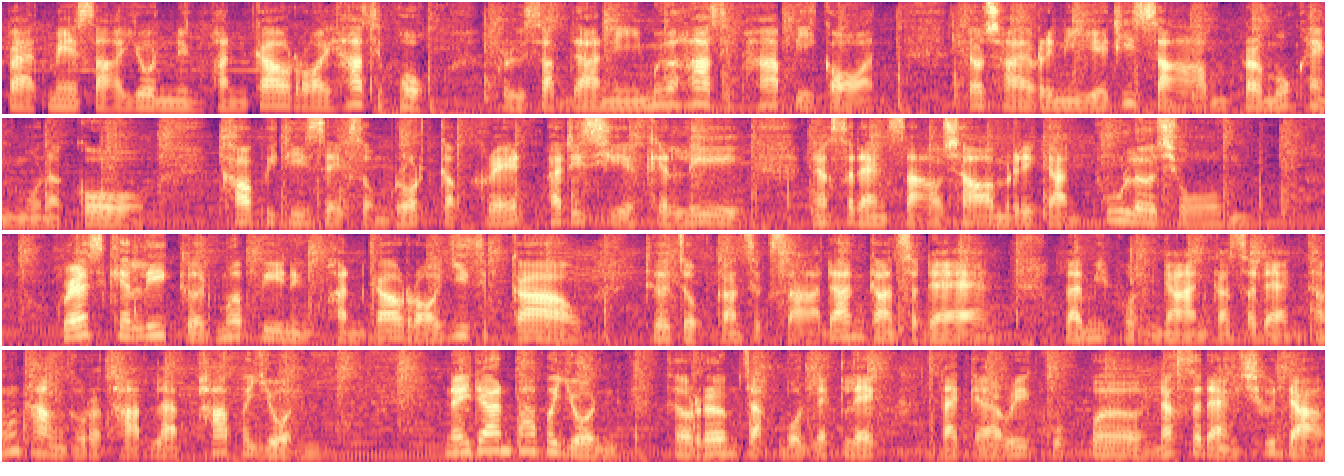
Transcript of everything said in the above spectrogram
18 เมษายน 1956 หรือสัปดาห์นี้เมื่อ 55 ปีก่อน เจ้าชายเรนีเยที่ 3 ประมุขแห่งโมนาโก เข้าพิธีเสกสมรสกับเกรซแพทิเชียเคลลี่ นักแสดงสาวชาวอเมริกันผู้เลอโฉมเกรซเคลลี่เกิดเมื่อปี 1929 เธอจบการศึกษาด้านการแสดง และมีผลงานการแสดงทั้งทางโทรทัศน์และภาพยนตร์ ในด้านภาพยนตร์ เธอเริ่มจากบทเล็กๆ แต่แกรี่คูเปอร์นักแสดงชื่อดัง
